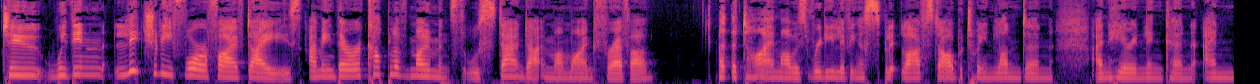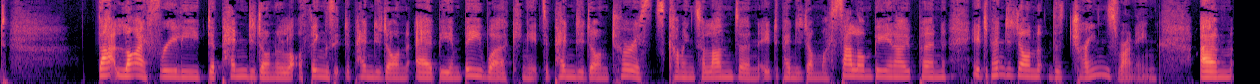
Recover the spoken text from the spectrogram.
to within literally four or five days. I mean, there are a couple of moments that will stand out in my mind forever. At the time, I was really living a split lifestyle between London and here in Lincoln. And that life really depended on a lot of things. It depended on Airbnb working. It depended on tourists coming to London. It depended on my salon being open. It depended on the trains running. Um,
